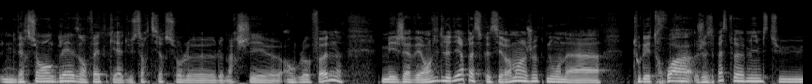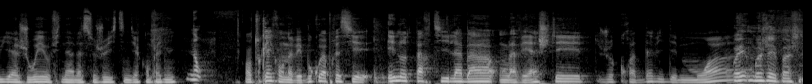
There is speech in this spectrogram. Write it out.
une version anglaise en fait qui a dû sortir sur le, le marché euh, anglophone, mais j'avais envie de le dire parce que c'est vraiment un jeu que nous on a tous les trois. Je sais pas si toi Mims tu y as joué au final à ce jeu East India Company. Non. En tout cas, qu'on avait beaucoup apprécié. Et notre partie là-bas, on l'avait acheté, je crois, David et moi. Oui, moi je l'avais pas acheté.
